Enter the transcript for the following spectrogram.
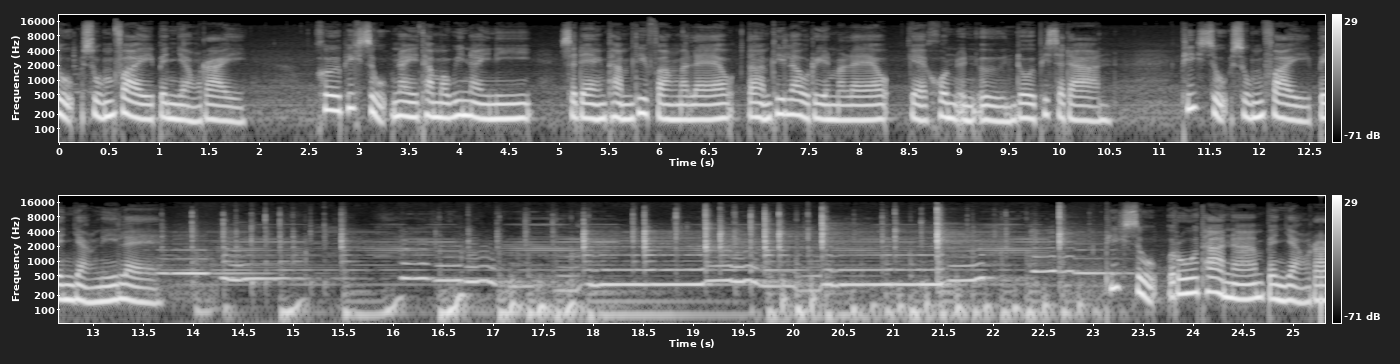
ษุสุมไฟเป็นอย่างไร คือภิกษุในธรรมวินัยนี้ แสดงธรรมที่ฟังมาแล้วตามที่เล่าเรียนมาแล้ว แก่คนอื่นๆ โดยพิสดารภิกษุสุมไฟเป็นอย่างนี้แลภิกษุรู้ท่าน้ำเป็นอย่างไร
